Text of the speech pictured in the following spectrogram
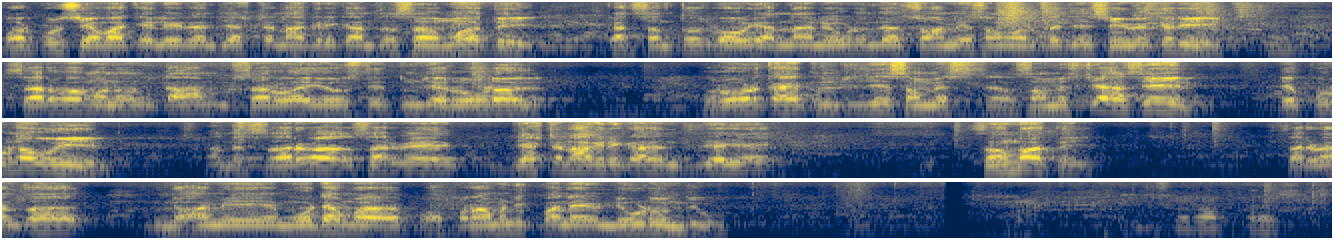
भरपूर सेवा केलेल्या ज्येष्ठ नागरिकांचं सहमत आहे. त्यात संतोष भाऊ यांना निवडून द्या स्वामी समर्थाचे सेवेकरी. सर्व म्हणून काम सर्व व्यवस्थित तुमचे रोड रोड काय तुमची जे समस्या समस्या असेल ते पूर्ण होईल. आणि सर्व सर्व ज्येष्ठ नागरिकांचे सहमत आहे. सर्वांचा आम्ही मोठ्या म- प्रामाणिकपणे निवडून देऊ. सुरुवात करायची.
